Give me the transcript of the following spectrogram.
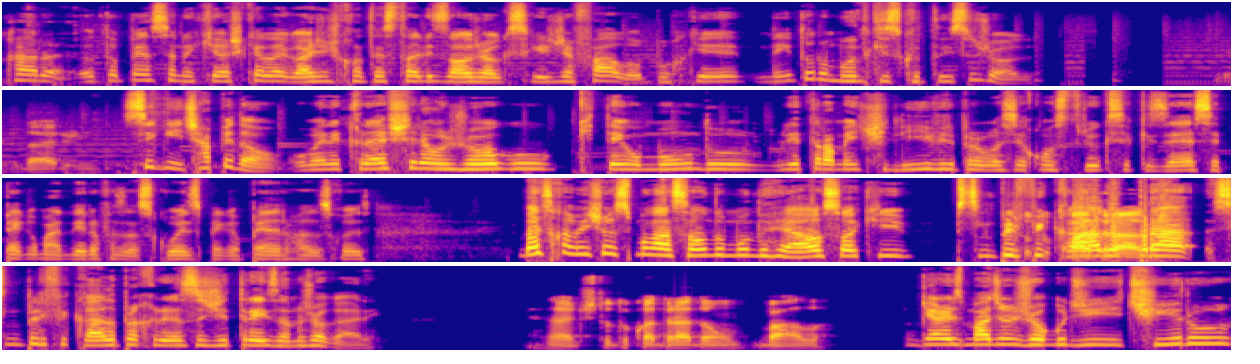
cara, eu tô pensando aqui, acho que é legal a gente contextualizar os jogos que a gente já falou, porque nem todo mundo que escuta isso joga. Verdade. Né? Seguinte, rapidão. O Minecraft é um jogo que tem um mundo literalmente livre para você construir o que você quiser. Você pega madeira, faz as coisas, pega pedra, faz as coisas. Basicamente é uma simulação do mundo real, só que simplificado para simplificado para crianças de 3 anos jogarem. Verdade, tudo quadradão, bala. Garry's Mod é um jogo de tiro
